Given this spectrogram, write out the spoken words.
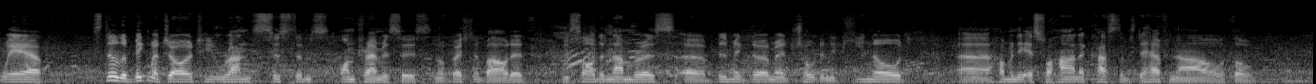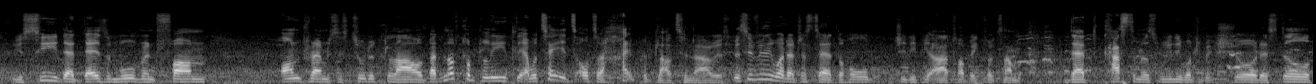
where Still the big majority runs systems on premises, no question about it. We saw the numbers, uh, Bill McDermott showed in the keynote uh, how many S4HANA customers they have now. So you see that there's a movement from on-premises to the cloud, but not completely. I would say it's also a hybrid cloud scenario. Specifically what I just said, the whole GDPR topic, for example, that customers really want to make sure they still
